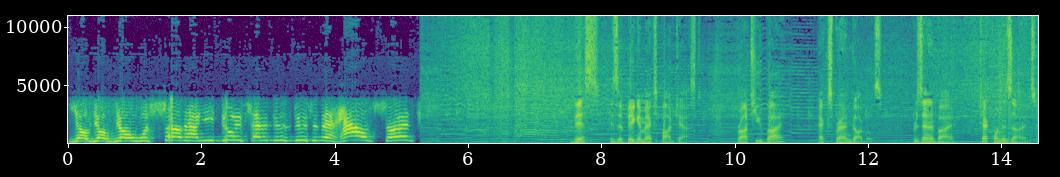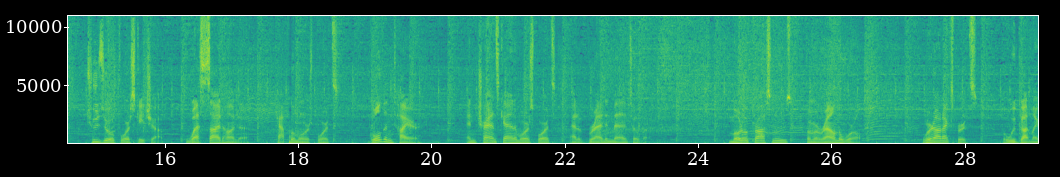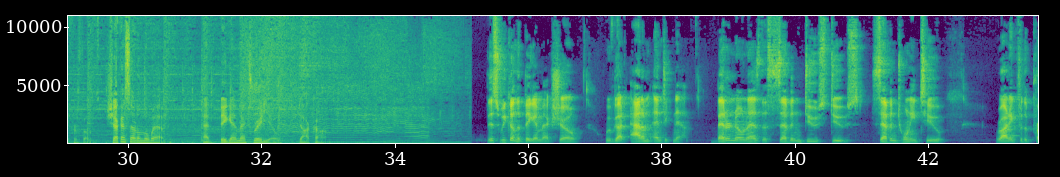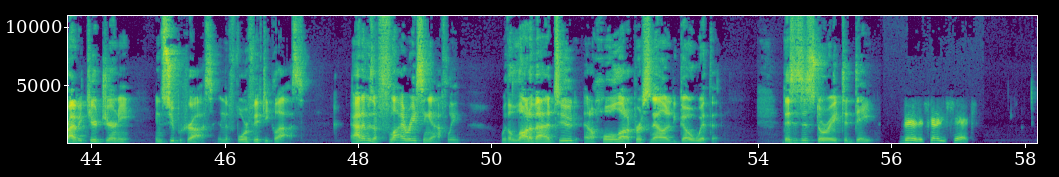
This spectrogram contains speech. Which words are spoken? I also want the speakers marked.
Speaker 1: Yo, yo, yo, what's up? How you doing? Seven dudes, dudes in the house, son.
Speaker 2: This is a Big MX podcast, brought to you by X Brand Goggles, presented by Tech One Designs, 204 Skate Shop, West Side Honda, Capital Motorsports, Golden Tire, and Trans Canada Motorsports out of Brandon, Manitoba. Motocross news from around the world. We're not experts, but we've got microphones. Check us out on the web at bigmxradio.com.
Speaker 3: This week on the Big MX Show, we've got Adam Enticknap, better known as the 7 Deuce Deuce, 722, riding for the Privateer Journey in Supercross in the 450 class. Adam is a fly racing athlete with a lot of attitude and a whole lot of personality to go with it. This is his story to date.
Speaker 1: Dude, it's gonna be sick.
